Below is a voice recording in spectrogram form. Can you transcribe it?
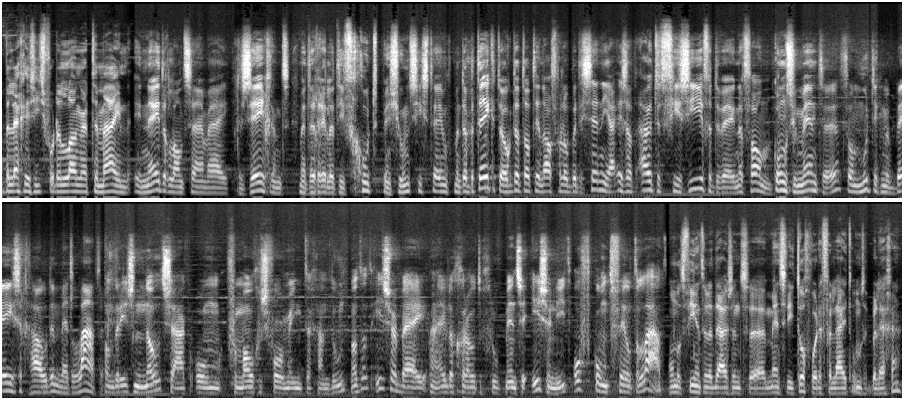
beleggen is iets voor de lange termijn. In Nederland zijn wij gezegend met een relatief goed pensioensysteem. Maar dat betekent ook dat dat in de afgelopen decennia is dat uit het vizier verdwenen van consumenten. Van moet ik me bezighouden met later. Want er is een noodzaak om vermogensvorming te gaan doen. Want dat is er bij een hele grote groep mensen is er niet of komt veel te laat. 124.000 uh, mensen die toch worden verleid om te beleggen.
